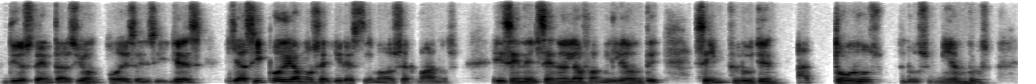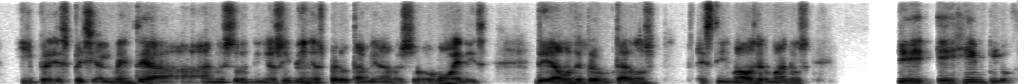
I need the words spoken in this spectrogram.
de ostentación o de sencillez. Y así podríamos seguir, estimados hermanos. Es en el seno de la familia donde se influyen a todos los miembros y especialmente a, a, nuestros niños y niñas, pero también a nuestros jóvenes. Debemos de preguntarnos, estimados hermanos, ¿qué ejemplo,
